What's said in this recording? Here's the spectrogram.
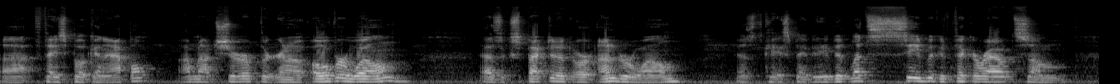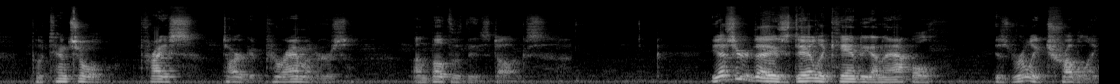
uh, Facebook and Apple. I'm not sure if they're going to overwhelm as expected or underwhelm, as the case may be, but let's see if we can figure out some potential price target parameters on both of these dogs. Yesterday's daily candle on Apple is really troubling.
